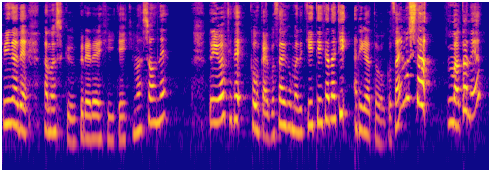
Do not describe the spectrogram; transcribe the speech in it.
みんなで楽しくウクレレ弾いていきましょうね。というわけで、今回も最後まで聴いていただきありがとうございました。またね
